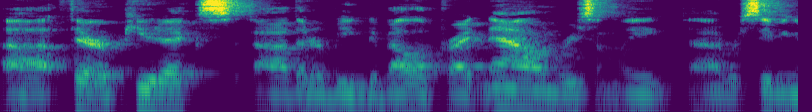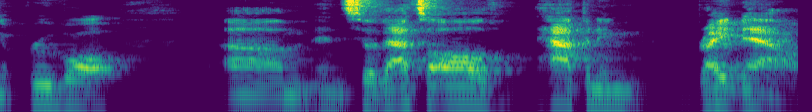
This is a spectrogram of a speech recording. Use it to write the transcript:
uh, therapeutics uh, that are being developed right now and recently uh, receiving approval. Um, and so that's all happening right now.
